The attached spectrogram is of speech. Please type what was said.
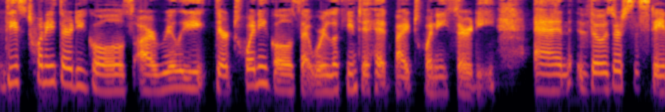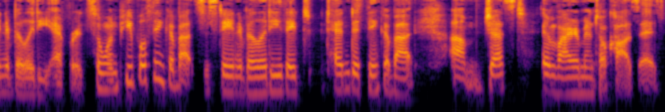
These 2030 goals are really, they're 20 goals that we're looking to hit by 2030. And those are sustainability efforts. So when people think about sustainability, they t- tend to think about um, just environmental causes.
